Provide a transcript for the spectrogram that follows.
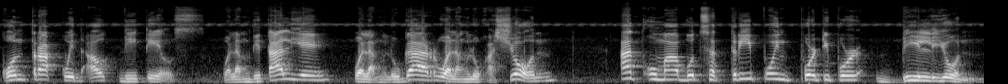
Contract without details. Walang detalye, walang lugar, walang lokasyon, at umabot sa 3.44 billion.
